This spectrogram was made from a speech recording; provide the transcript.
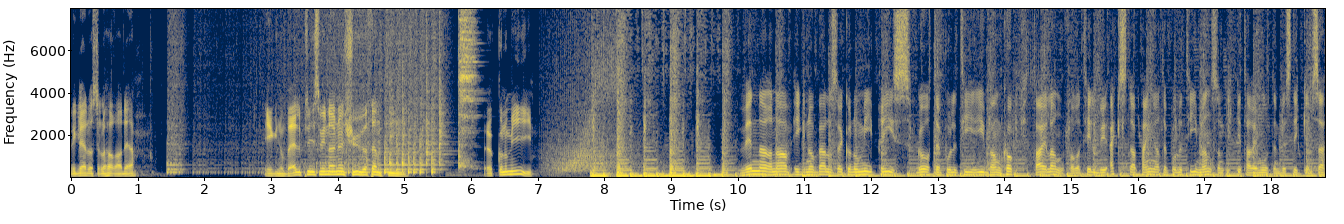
vi gleder oss til å høre det. Ig Nobelprisvinnerne 2015. Økonomi. Vinneren av Ig Nobels økonomipris går til politiet i Bangkok, Thailand, for å tilby ekstra penger til politimenn som ikke tar imot en bestikkelse.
